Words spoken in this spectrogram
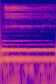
Mm. you.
